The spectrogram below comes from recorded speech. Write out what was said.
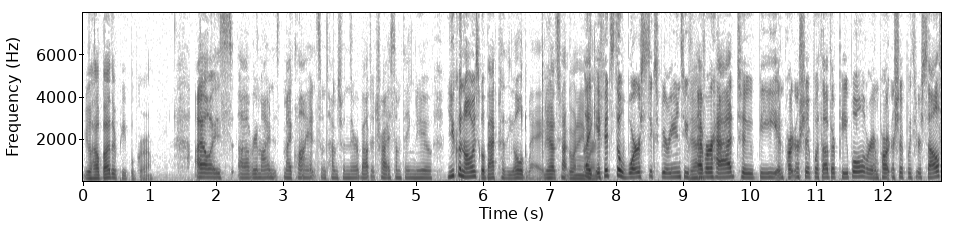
You'll help other people grow. I always uh, remind my clients sometimes when they're about to try something new you can always go back to the old way Yeah, it's not going anywhere. like if it's the worst experience you've Yeah. ever had to be in partnership with other people or in partnership with yourself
